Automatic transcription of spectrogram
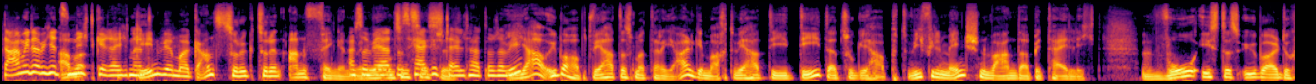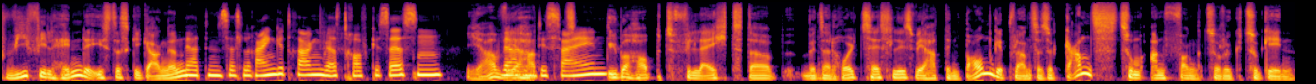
Damit habe ich jetzt nicht gerechnet. Gehen wir mal ganz zurück zu den Anfängen. Also wer das hergestellt hat, oder wie? Ja, überhaupt. Wer hat das Material gemacht? Wer hat die Idee dazu gehabt? Wie viele Menschen waren da beteiligt? Wo ist das überall? Durch wie viele Hände ist das gegangen? Wer hat den Sessel reingetragen? Wer ist drauf gesessen? Ja, Wer wer hat designt? überhaupt vielleicht da, wenn es ein Holzsessel ist, wer hat den Baum gepflanzt? Also ganz zum Anfang zurückzugehen.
